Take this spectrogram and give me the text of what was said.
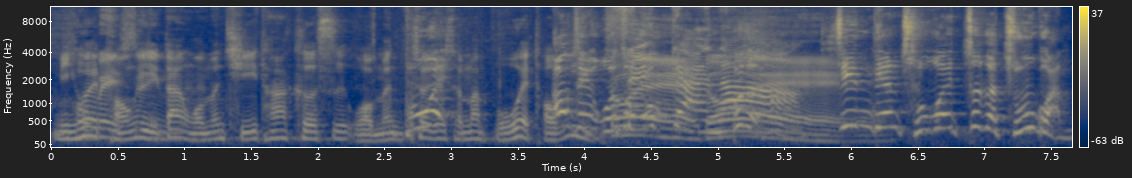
你会同意，但我们其他科室，我们不会这些什么不会同意。而且我说谁敢啊不是，今天除非这个主管，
